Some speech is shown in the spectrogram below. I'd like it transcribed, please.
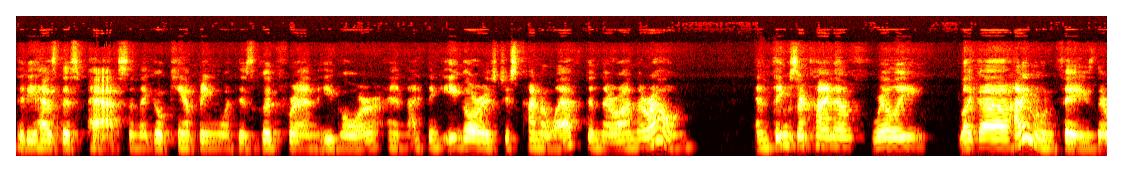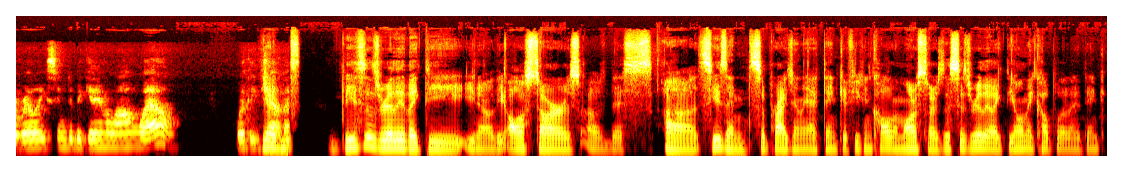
that he has this past, and they go camping with his good friend Igor, and I think Igor is just kind of left, and they're on their own, and things are kind of really like a honeymoon phase. They really seem to be getting along well with each Yeah, other. this this is really like the you know the all stars of this uh season. Surprisingly, I think if you can call them all stars, this is really like the only couple that I think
